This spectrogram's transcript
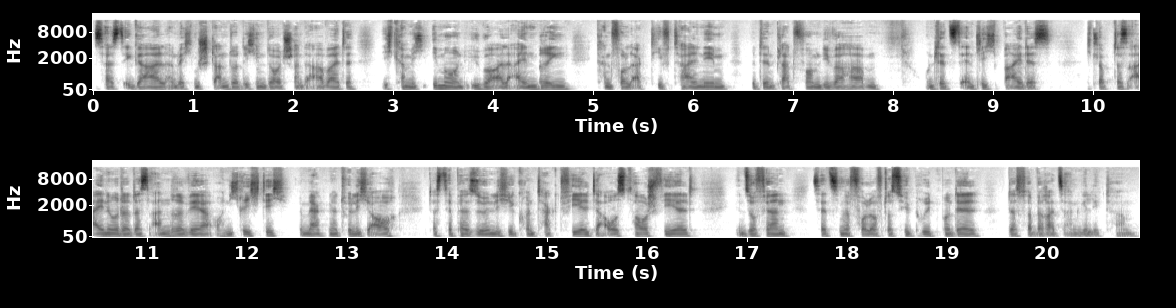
Das heißt, egal an welchem Standort ich in Deutschland arbeite, ich kann mich immer und überall einbringen, kann voll aktiv teilnehmen mit den Plattformen, die wir haben. Und letztendlich beides. Ich glaube, das eine oder das andere wäre auch nicht richtig. Wir merken natürlich auch, dass der persönliche Kontakt fehlt, der Austausch fehlt. Insofern setzen wir voll auf das Hybridmodell, das wir bereits angelegt haben.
